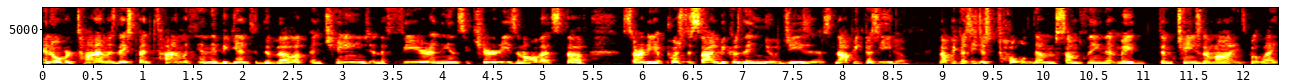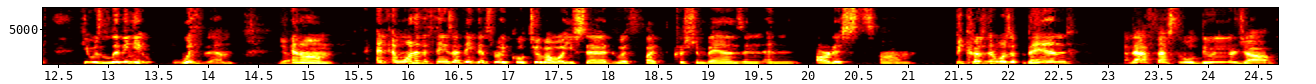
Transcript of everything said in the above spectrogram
And over time as they spent time with him, they began to develop and change and the fear and the insecurities and all that stuff started to get pushed aside because they knew Jesus. Not because he yeah. not because he just told them something that made them change their minds, but like he was living it with them. Yeah. And um and and one of the things I think that's really cool too about what you said with like Christian bands and and artists, um, because there was a band at that festival doing their job,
